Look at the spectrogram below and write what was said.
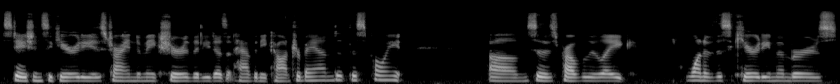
Station security is trying to make sure that he doesn't have any contraband at this point. Um, so there's probably like one of the security members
